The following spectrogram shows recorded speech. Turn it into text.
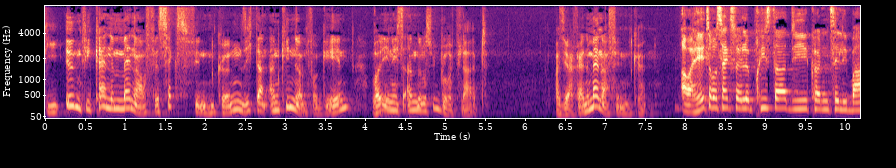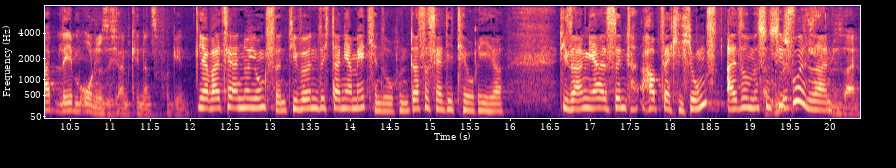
die irgendwie keine Männer für Sex finden können, sich dann an Kindern vergehen, weil ihnen nichts anderes übrig bleibt. Weil sie ja keine Männer finden können. Aber heterosexuelle Priester, die können Zölibat leben, ohne sich an Kindern zu vergehen. Ja, weil es ja nur Jungs sind. Die würden sich dann ja Mädchen suchen. Das ist ja die Theorie hier. Die sagen ja, es sind hauptsächlich Jungs, also müssen es die Schwulen Schwule sein. sein.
